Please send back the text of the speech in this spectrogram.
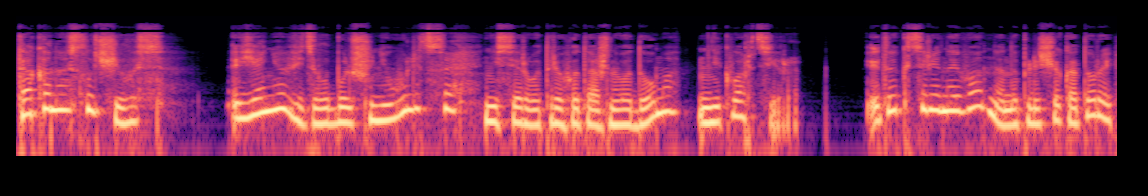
Так оно и случилось. Я не увидела больше ни улицы, ни серого трехэтажного дома, ни квартиры. И той Екатерины Ивановны, на плече которой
